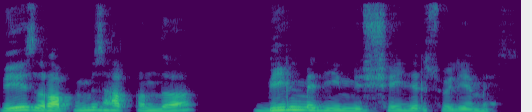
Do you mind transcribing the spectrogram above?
Biz Rabbimiz hakkında bilmediğimiz şeyleri söyleyemeyiz.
